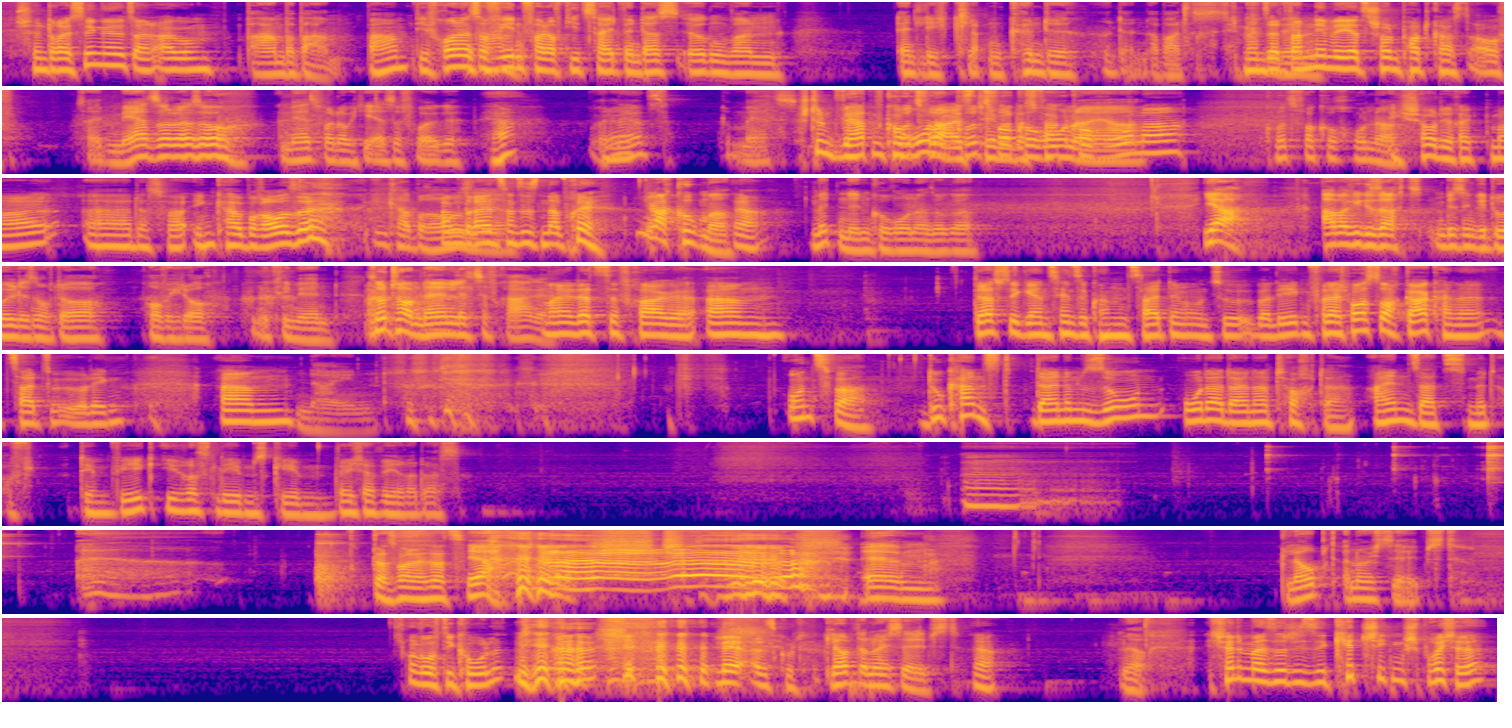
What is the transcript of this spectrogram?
Schön drei Singles, ein Album. Bam, bam, bam. Bam. Wir freuen uns auf jeden Fall auf die Zeit, wenn das irgendwann endlich klappen könnte. Und dann, aber das Ich meine, seit wann nehmen wir jetzt schon einen Podcast auf? Seit März oder so. März war, glaube ich, die erste Folge. Ja? Im März? März. Stimmt, wir hatten Kurz Corona vor- als kurz Thema. vor das Corona, war ja. Kurz vor Corona. Ich schaue direkt mal. Äh, das war Inka Brause Inka Brause. am 23. April. Ja. Ach, guck mal. Ja. Mitten in Corona sogar. Ja, aber wie gesagt, ein bisschen Geduld ist noch da. Hoffe ich doch. Das kriegen wir hin. So, Tom, deine letzte Frage. Meine letzte Frage. Ähm, darfst du dir gerne 10 Sekunden Zeit nehmen, um zu überlegen? Vielleicht brauchst du auch gar keine Zeit zum Überlegen. Ähm, Nein. und zwar, du kannst deinem Sohn oder deiner Tochter einen Satz mit auf dem Weg ihres Lebens geben. Welcher wäre das? Das war der Satz. Ja. ähm, glaubt an euch selbst. Und wo ist die Kohle? nee, alles gut. Glaubt an euch selbst. Ja. Ja. Ich finde immer so diese kitschigen Sprüche.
